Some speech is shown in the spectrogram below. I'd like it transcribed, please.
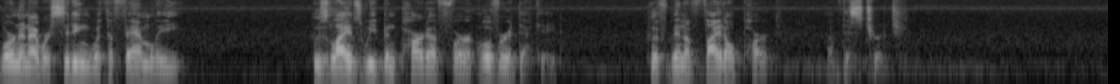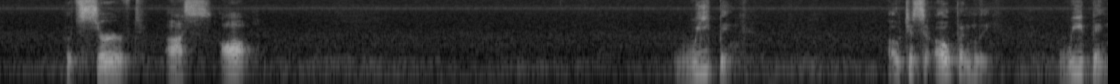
Lauren and I were sitting with a family whose lives we've been part of for over a decade, who have been a vital part of this church, who have served us all. Weeping. Oh, just openly weeping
